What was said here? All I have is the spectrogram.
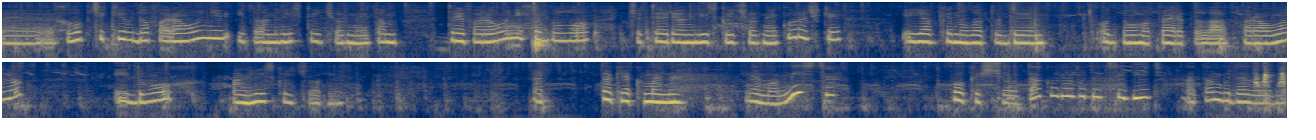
е, хлопчиків до фараонів і до англійської чорної. Там три фараоніхи було, чотири англійської чорної курочки. І я вкинула туди одного перепила фараона і двох англійської чорної. Так як в мене нема місця, поки що так вони будуть сидіти, а там буде видно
